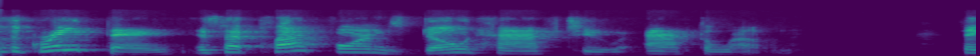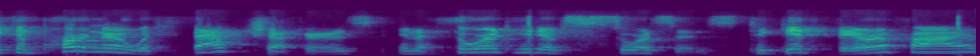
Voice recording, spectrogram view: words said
the great thing is that platforms don't have to act alone. They can partner with fact checkers and authoritative sources to get verified,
